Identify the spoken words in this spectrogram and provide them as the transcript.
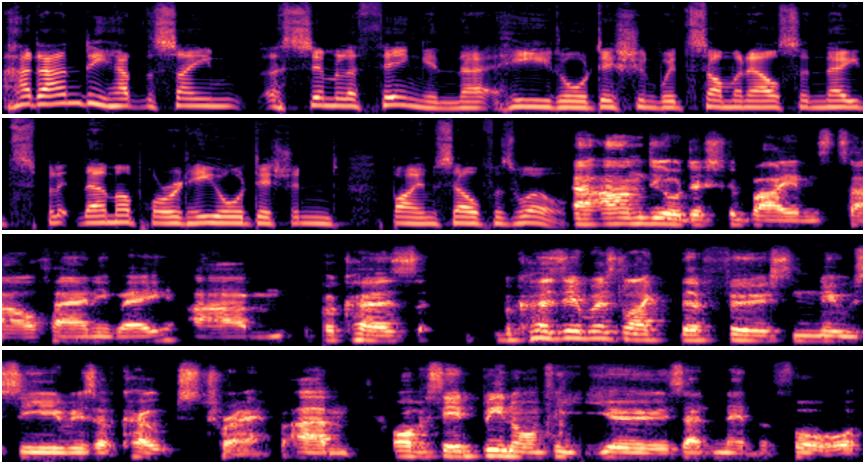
had Andy had the same, a similar thing in that he'd auditioned with someone else and they'd split them up, or had he auditioned by himself as well? Uh, Andy auditioned by himself anyway, um, because because it was like the first new series of Coach Trip. Um, obviously, it'd been on for years, hadn't it, before?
